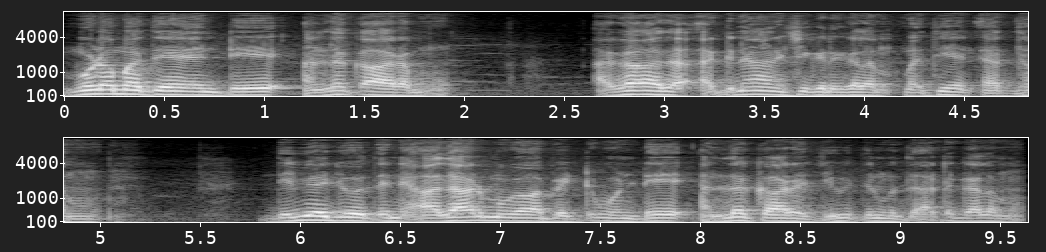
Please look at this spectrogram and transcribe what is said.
మూఢమతి అంటే అంధకారము అగాధ అజ్ఞాన శిఖరి గల మతి అని అర్థము. దివ్యజ్యోతిని ఆధారముగా పెట్టుకుంటే అంధకార జీవితము దాటగలము.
